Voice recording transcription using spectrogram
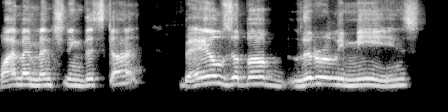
Why am I mentioning this guy? Beelzebub literally means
